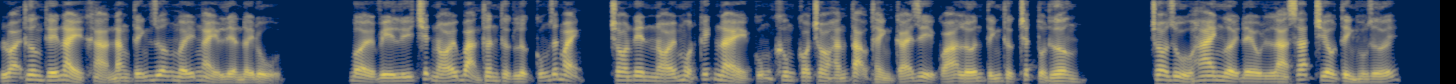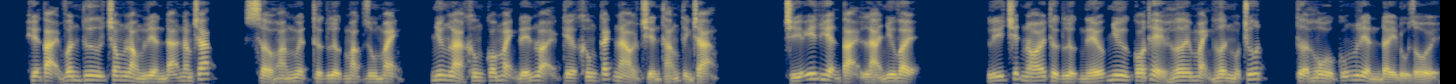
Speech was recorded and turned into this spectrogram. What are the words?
Loại thương thế này khả năng tính dưỡng mấy ngày liền đầy đủ. Bởi vì lý chết nói bản thân thực lực cũng rất mạnh, cho nên nói một kích này cũng không có cho hắn tạo thành cái gì quá lớn tính thực chất tổn thương. Cho dù hai người đều là sát chiêu tình hồ dưới, hiện tại vân thư trong lòng liền đã nắm chắc, sở hoàng nguyệt thực lực mặc dù mạnh, nhưng là không có mạnh đến loại kia không cách nào chiến thắng tình trạng. Chí ít hiện tại là như vậy. Lý chết nói thực lực nếu như có thể hơi mạnh hơn một chút, tựa hồ cũng liền đầy đủ rồi.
